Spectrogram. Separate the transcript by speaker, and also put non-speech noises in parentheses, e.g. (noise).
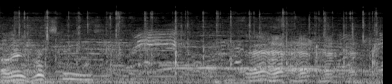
Speaker 1: Oh, There's Rick Steves. (laughs)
